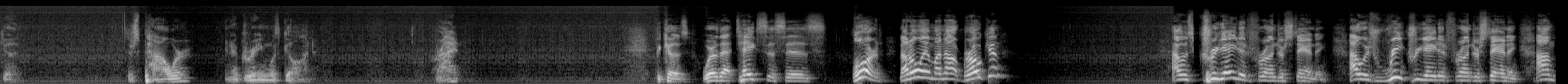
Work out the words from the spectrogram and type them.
Good. There's power in agreeing with God. Right? Because where that takes us is Lord, not only am I not broken, I was created for understanding. I was recreated for understanding. I'm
